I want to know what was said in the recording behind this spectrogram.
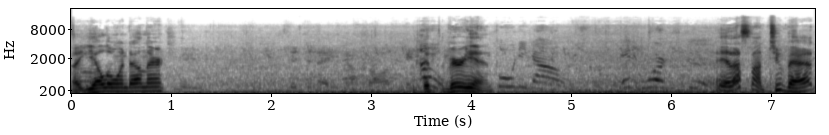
That yellow one down there? At the very end. Forty dollars. It works good. Yeah, that's not too bad.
